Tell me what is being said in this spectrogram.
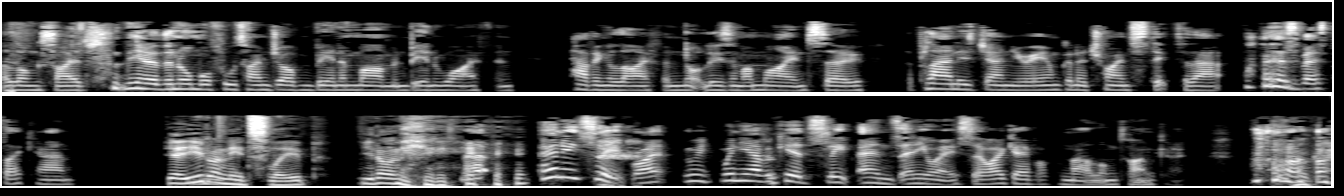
alongside, you know, the normal full-time job and being a mum and being a wife and having a life and not losing my mind. So the plan is January. I'm going to try and stick to that as best I can. Yeah. You don't need sleep. You don't need. uh, who needs sleep, right? When you have a kid, sleep ends anyway. So I gave up on that a long time ago. okay.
